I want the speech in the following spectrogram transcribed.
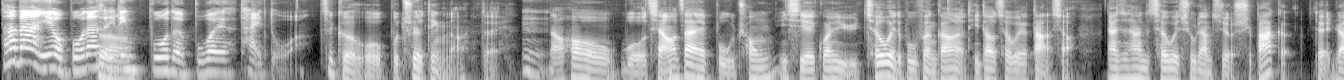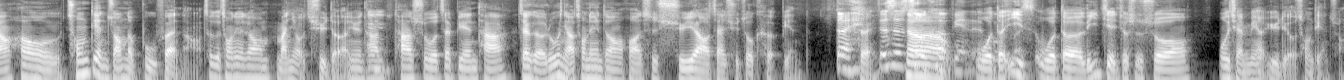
它当然也有播，但是一定播的不会太多啊。这个我不确定啦，对，嗯。然后我想要再补充一些关于车位的部分，刚刚有提到车位的大小，但是它的车位数量只有十八个，对。然后充电桩的部分啊，这个充电桩蛮有趣的，因为他、嗯、他说这边他这个如果你要充电桩的话，是需要再去做客变的，对对，这是做客变的。我的意思，我的理解就是说，目前没有预留充电桩。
